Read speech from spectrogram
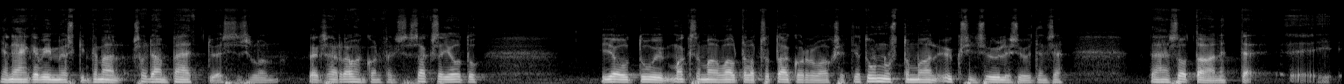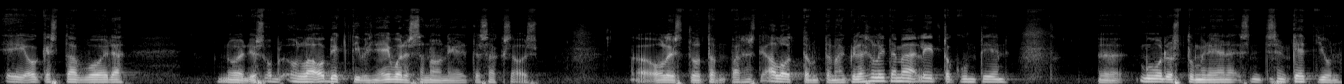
ja näin kävi myöskin tämän sodan päättyessä silloin Versailles rauhankonferenssissa. Saksa joutui, joutui maksamaan valtavat sotakorvaukset ja tunnustamaan yksin syyllisyytensä tähän sotaan, että ei oikeastaan voida, noin, jos ollaan objektiivisia, niin ei voida sanoa niin, että Saksa olisi, olisi tuota, varsinaisesti aloittanut tämän. Kyllä se oli tämä liittokuntien muodostuminen ja sen, sen ketjun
